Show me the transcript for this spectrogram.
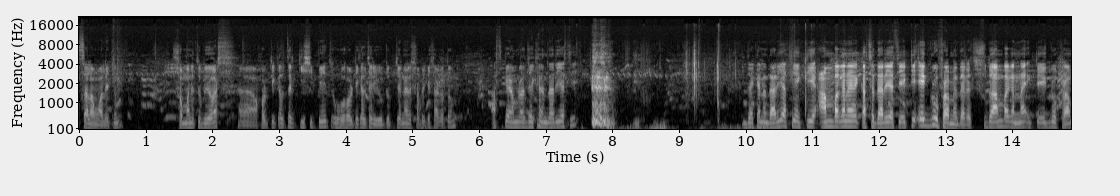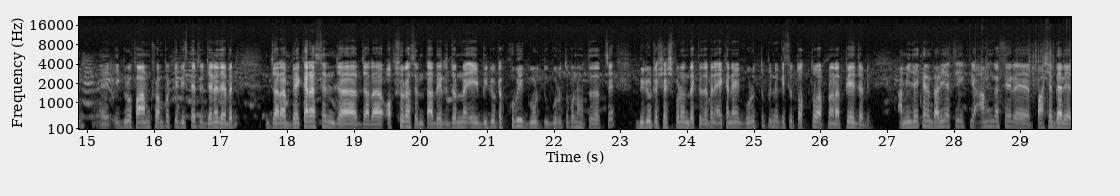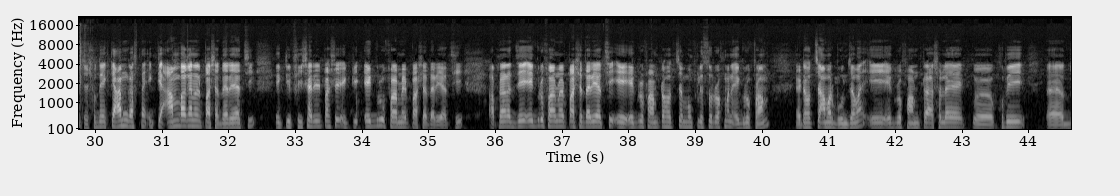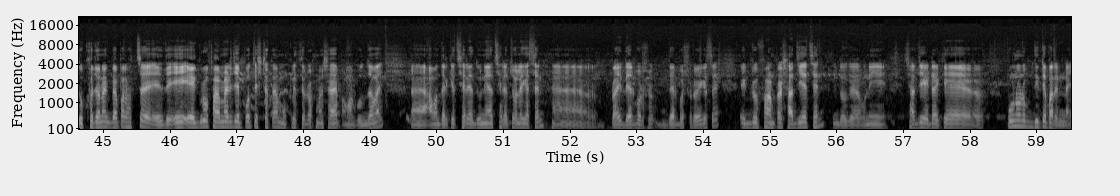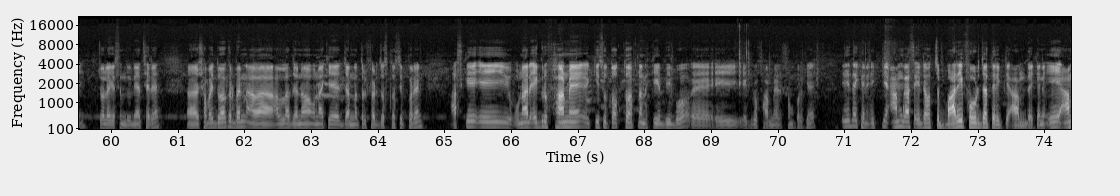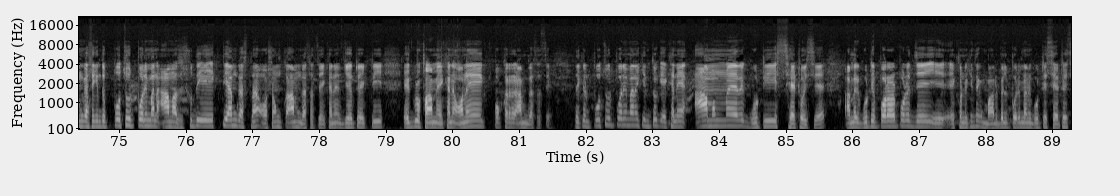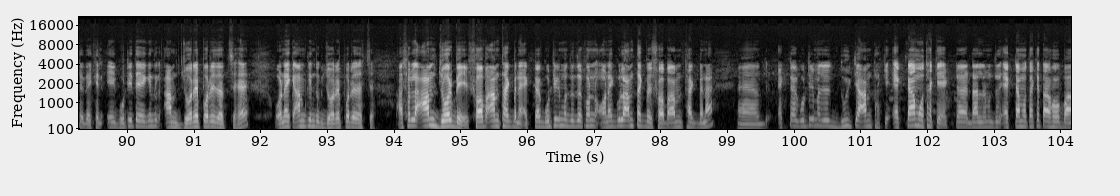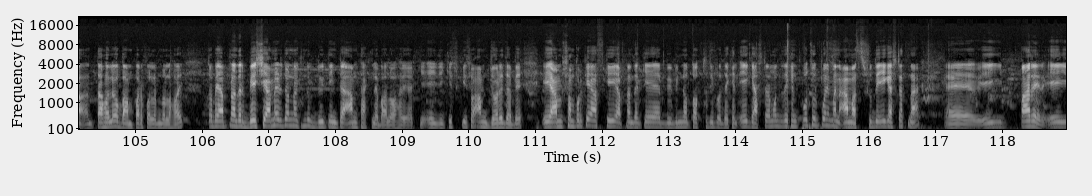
আসসালামু আলাইকুম। সম্মানিত ভিউয়ার্স হর্টিকালচার কৃষি পেজ ও হর্টিকালচার ইউটিউব চ্যানেলে সবাইকে স্বাগতম। আজকে আমরা যেখানে দাঁড়িয়ে আছি, যেখানে দাঁড়িয়ে আছি একটি আম বাগানের কাছে দাঁড়িয়ে আছি, একটি এগ্রো ফার্মে দাঁড়িয়ে আছি। শুধু আম বাগান না, একটি এগ্রো ফার্ম এগ্রো ফার্ম সম্পর্কে বিস্তারিত জেনে যাবেন। যারা বেকার আছেন, যা, যারা অবসর আছেন, তাদের জন্য এই ভিডিওটা খুবই গুরুত্ব, গুরুত্বপূর্ণ হতে যাচ্ছে। ভিডিওটা শেষ পর্যন্ত দেখতে যাবেন। এখানে গুরুত্বপূর্ণ কিছু তথ্য আপনারা পেয়ে যাবেন। আমি যেখানে দাঁড়িয়ে আছি, একটি আম গাছের পাশে দাঁড়িয়ে আছি। শুধু একটি আম গাছ না, একটি আম বাগানের পাশে দাঁড়িয়ে আছি। একটি ফিশারির পাশে, একটি এগ্রো ফার্মের পাশে দাঁড়িয়ে আছি। আপনারা যে এগ্রো ফার্মের পাশে দাঁড়িয়ে আছি, এই এগ্রো ফার্মটা হচ্ছে মুখলিসুর রহমান এগ্রো ফার্ম। এটা হচ্ছে আমার বোনজামাই এই এগ্রো ফার্মটা আসলে খুবই দুঃখজনক ব্যাপার হচ্ছে যে এই এগ্রো ফার্মের যে প্রতিষ্ঠাতা মুখলিসুর রহমান সাহেব আমার আহ, আমাদেরকে ছেড়ে দুনিয়া ছেড়ে চলে গেছেন। প্রায় দেড় বছর দেড় বছর হয়ে গেছে এগ্রো ফার্মটা সাজিয়েছেন কিন্তু উনি সাজিয়ে এটাকে পূর্ণরূপ দিতে পারেন নাই চলে গেছেন দুনিয়া ছেড়ে। সবাই দোয়া করবেন আল্লাহ- আল্লাহ যেন ওনাকে জান্নাতুল ফেরদৌস নসিব করেন। আজকে এই ওনার এগ্রো ফার্মে কিছু তথ্য আপনাদেরকে দিব এই এগ্রো ফার্মের সম্পর্কে। এই দেখেন, একটি আম গাছ, এটা হচ্ছে বাড়ি ফোর জাতের একটি আম, দেখেন। এই আম গাছে কিন্তু প্রচুর পরিমাণ আম আছে। শুধু এই একটি আম গাছ না, অসংখ্য আম গাছ আছে এখানে। যেহেতু একটি এগ্রো ফার্ম এখানে অনেক প্রকারের আম গাছ আছে। দেখেন, প্রচুর পরিমাণে কিন্তু এখানে আমের গুটি সেট হয়েছে। আমের গুটি পড়ার পরে যে এখানে কিন্তু মার্বেল পরিমাণে গুটি সেট হয়েছে। দেখেন, এই গুটি থেকে কিন্তু আম জ্বরে পড়ে যাচ্ছে হ্যাঁ? অনেক আম কিন্তু জ্বরে পড়ে যাচ্ছে। আসলে আম জ্বরবে, সব আম থাকবে না। একটা গুটির মধ্যে যখন অনেকগুলো আম থাকবে, সব আম থাকবে না। একটা গুটির মধ্যে দুইটা আম থাকে, একটা আমও থাকে, একটা ডালের মধ্যে একটা আমও থাকে তাহলে তাহলেও বাম্পার ফলন ভালো হয়। তবে আপনাদের বেশি আমের জন্য কিন্তু দুই তিনটা আম থাকলে ভালো হয় আর কি। এই যে কিছু কিছু আম জ্বরে যাবে, এই আম সম্পর্কে আজকে আপনাদেরকে বিভিন্ন তথ্য দিব। দেখেন, এই গাছটার মধ্যে দেখেন প্রচুর পরিমাণ আম আছে। শুধু এই গাছটার না এই পাড়ের, এই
